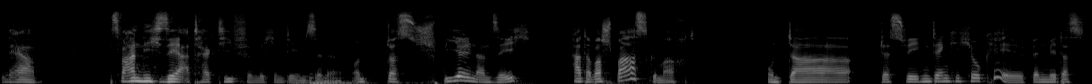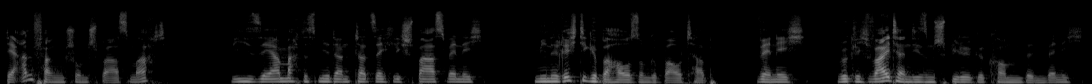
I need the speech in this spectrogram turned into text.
Ja, es war nicht sehr attraktiv für mich in dem Sinne. Und das Spielen an sich hat aber Spaß gemacht. Und da deswegen denke ich, okay, wenn mir das der Anfang schon Spaß macht, wie sehr macht es mir dann tatsächlich Spaß, wenn ich mir eine richtige Behausung gebaut habe, wenn ich wirklich weiter in diesem Spiel gekommen bin, wenn ich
